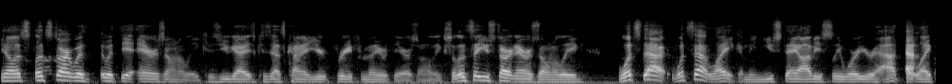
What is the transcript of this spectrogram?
you know, let's let's start with with the Arizona League because you guys because that's kind of you're pretty familiar with the Arizona League. So let's say you start in Arizona League. What's that? What's that like? I mean, you stay obviously where you're at, but like,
